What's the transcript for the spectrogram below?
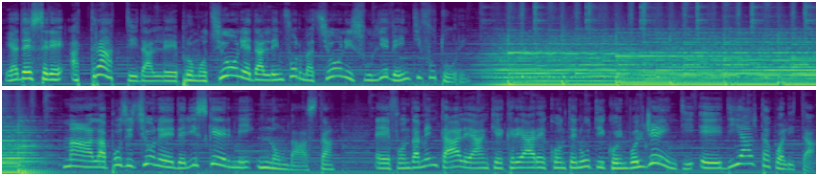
e ad essere attratti dalle promozioni e dalle informazioni sugli eventi futuri. La posizione degli schermi non basta. È fondamentale anche creare contenuti coinvolgenti e di alta qualità.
